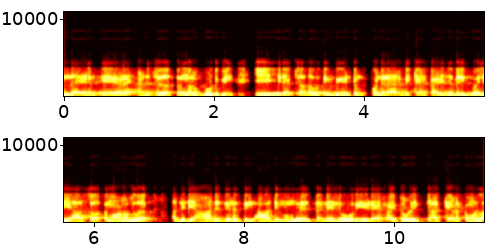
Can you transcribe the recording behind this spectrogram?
എന്തായാലും ഏറെ അനിശ്ചിതത്വങ്ങൾക്കൊടുവിൽ ഈ രക്ഷാദൗത്യം വീണ്ടും പുനരാരംഭിക്കാൻ കഴിഞ്ഞതിൽ വലിയ ആശ്വാസമാണുള്ളത്. അതിന്റെ ആദ്യ ദിനത്തിൽ ആദ്യ മുങ്ങലിൽ തന്നെ ലോറിയുടെ ഹൈഡ്രോളിക് ജാക്കി അടക്കമുള്ള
